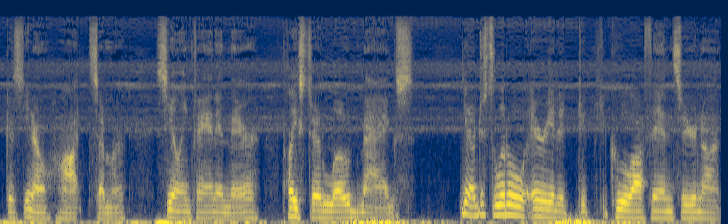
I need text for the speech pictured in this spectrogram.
because, you know, hot summer, ceiling fan in there, place to load mags. You know, just a little area to, to, to cool off in so you're not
